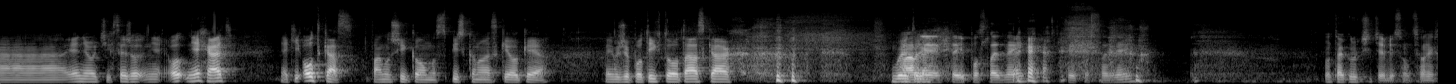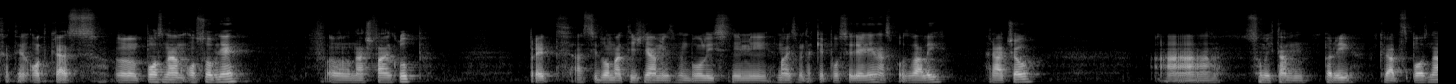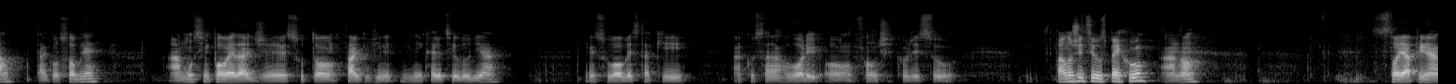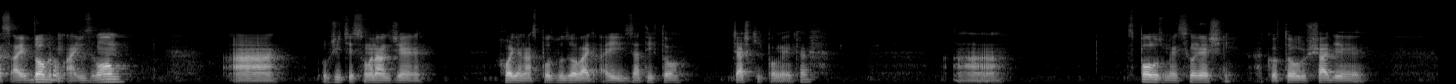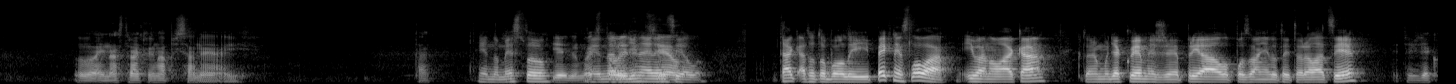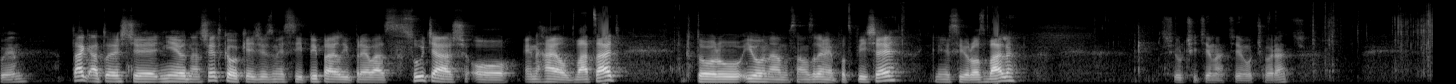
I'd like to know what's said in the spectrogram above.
je ňou, či chceš ne- nechať nejaký odkaz fanúšikom z Piškonovského hokeja. Viem, že po týchto otázkach bude to... Hlavne tej poslednej. Tej poslednej. No tak určite by som chcel nechať ten odkaz. E, Poznám osobne e, náš fanklub. Pred asi dvoma týždňami sme boli s nimi, mali sme také posedenie, nás pozvali hráčov a som ich tam prvýkrát spoznal, tak osobne. A musím povedať, že sú to fakt vyni- vynikajúci ľudia. Nie sú vôbec takí, ako sa hovorí o fanúšikoch, že sú Fanúšici úspechu. Áno. Stoja pri nás aj v dobrom, aj v zlom. A určite som rád, že chodia nás pozbudzovať aj za týchto ťažkých podmienkach. A spolu sme silnejší, ako to už všade aj na stránkach napísané, aj tak. Jedno mesto, Jedno mesto, jedna rodina, jeden cieľ. cieľ. Tak a toto boli pekné slova Iva Nováka, ktorému ďakujeme, že prijal pozvanie do tejto relácie. Ja tiež ďakujem. Tak a to ešte nie je od nás všetko, keďže sme si pripravili pre vás súťaž o NHL 20, ktorú Ivo nám samozrejme podpíše. Kľudne si ju rozbaľ. Si určite máte o čo hrať.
